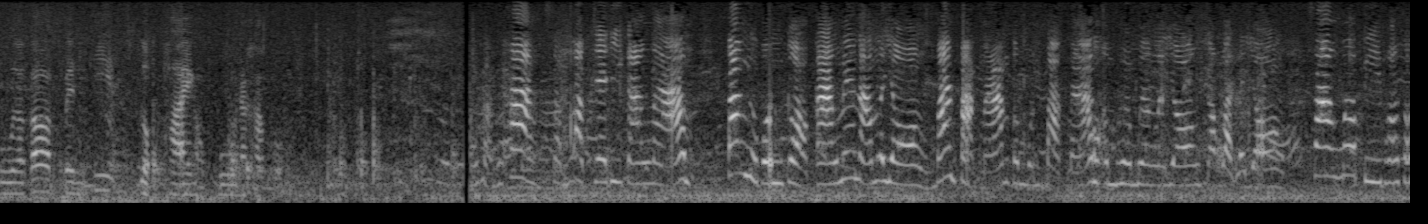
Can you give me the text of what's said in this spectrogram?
ปูแล้วก็เป็นที่หลบภัยของปูนะครับผม ค่ะสำหรับเจดีย์กลางน้ำตั้งอยู่บนเกาะกลางแม่น้ำระยอง บ้านปากน้ำตำบลปากน้ำอำเภอเมืองระยอง จังหวัดระยองางเมื่อปีพศ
